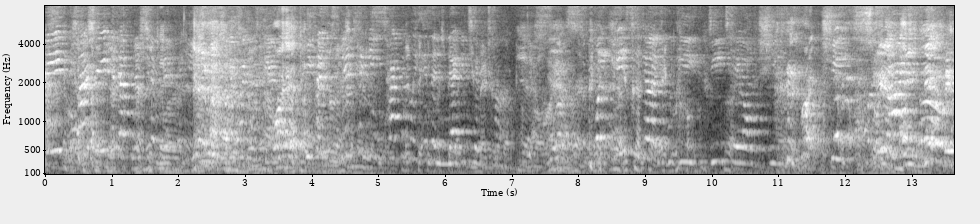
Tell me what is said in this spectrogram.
read, can I read the definition of? Go ahead. Because nitpicking technically is a negative term. Yes. What Casey does would be detailed, she, Right. she. So yeah, she's nitpicking,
